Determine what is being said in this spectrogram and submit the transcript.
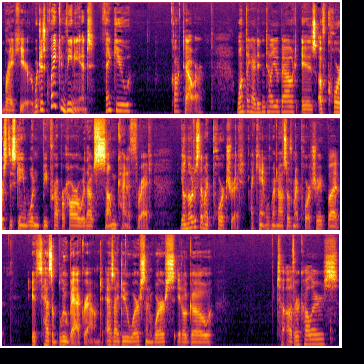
right here, which is quite convenient. Thank you, Clock Tower. One thing I didn't tell you about is, of course, this game wouldn't be proper horror without some kind of threat. You'll notice that my portrait, I can't move my mouse over my portrait, but it has a blue background. As I do worse and worse, it'll go to other colors,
